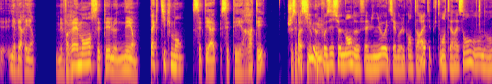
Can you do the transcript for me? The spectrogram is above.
il y avait rien. Mais vraiment, c'était le néant. Tactiquement, c'était c'était raté. Je sais pas si le positionnement de Fabinho et Thiago Alcantara était plutôt intéressant hein, dans,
